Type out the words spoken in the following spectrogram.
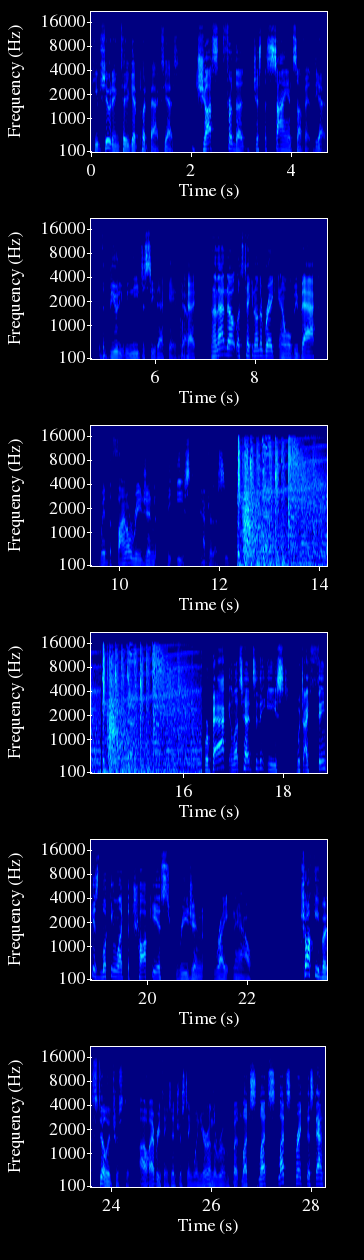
keep shooting till you get putbacks. Yes. Just for the just the science of it, the Yeah. the beauty. We need to see that game. Yeah. Okay. And on that note, let's take another break, and we'll be back with the final region, the East, after this. We're back, and let's head to the East, which I think is looking like the chalkiest region right now. Chalky, but still interesting. Oh, everything's interesting when you're in the room. But let's let's let's break this down.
